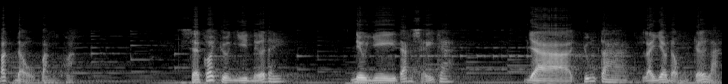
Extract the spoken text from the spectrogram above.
bắt đầu băn khoăn Sẽ có chuyện gì nữa đây? Điều gì đang xảy ra? Và chúng ta lại dao động trở lại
